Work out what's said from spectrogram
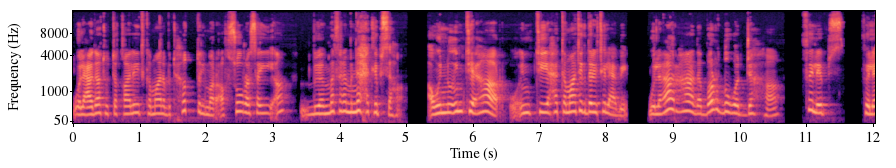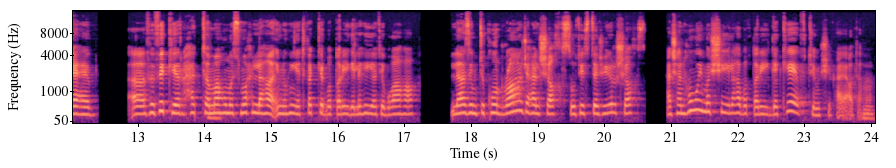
والعادات والتقاليد كمان بتحط المرأة في صورة سيئة مثلا من ناحية لبسها أو إنه أنت عار وأنت حتى ما تقدري تلعبي. والعار هذا برضو وجهها في لبس في لعب آه، في فكر حتى ما. هو مسموح لها إنه هي تفكر بالطريقة اللي هي تبغاها لازم تكون راجعة لشخص وتستشير شخص عشان هو يمشي لها بالطريقة كيف تمشي في حياتها.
